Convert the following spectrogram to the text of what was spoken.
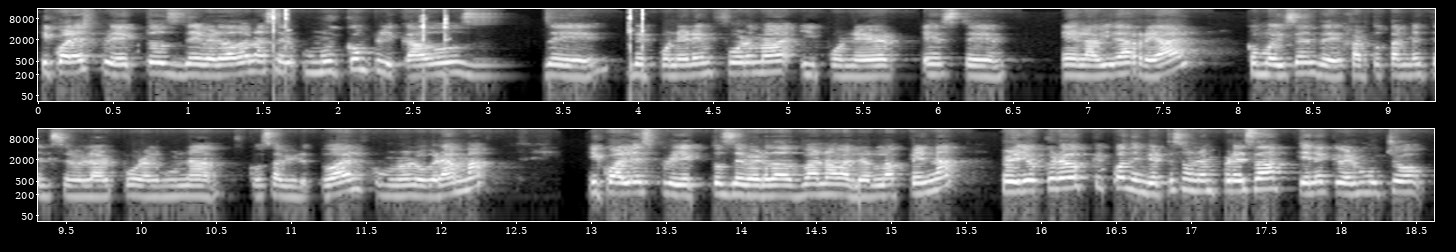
y cuáles proyectos de verdad van a ser muy complicados de, de, poner en forma y poner este, en la vida real, como dicen, de dejar totalmente el celular por alguna cosa virtual, como un holograma, y cuáles proyectos de verdad van a valer la pena. Pero yo creo que cuando inviertes en una empresa tiene que ver mucho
